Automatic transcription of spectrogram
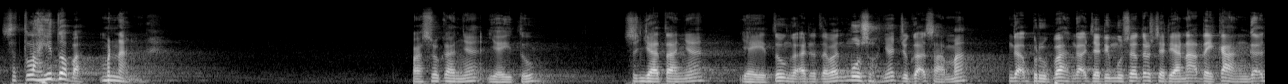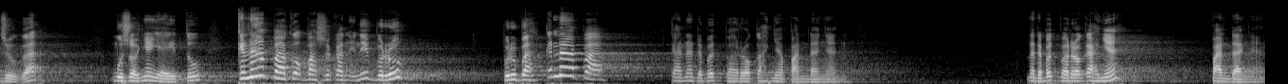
Setelah itu apa? Menang. Pasukannya yaitu senjatanya yaitu nggak ada teman musuhnya juga sama nggak berubah nggak jadi musuh terus jadi anak TK nggak juga musuhnya yaitu kenapa kok pasukan ini berubah berubah kenapa karena dapat barokahnya pandangan Nah, dapat barokahnya pandangan.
